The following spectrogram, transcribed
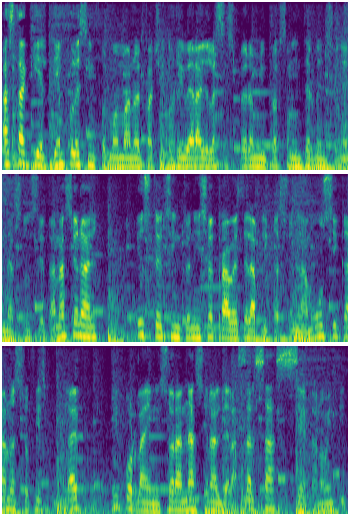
Hasta aquí el tiempo, les informó Manuel Pacheco Rivera. Yo les espero en mi próxima intervención en Nación Z Nacional. Y usted sintoniza a través de la aplicación La Música, nuestro Facebook Live y por la emisora nacional de la salsa Z93.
